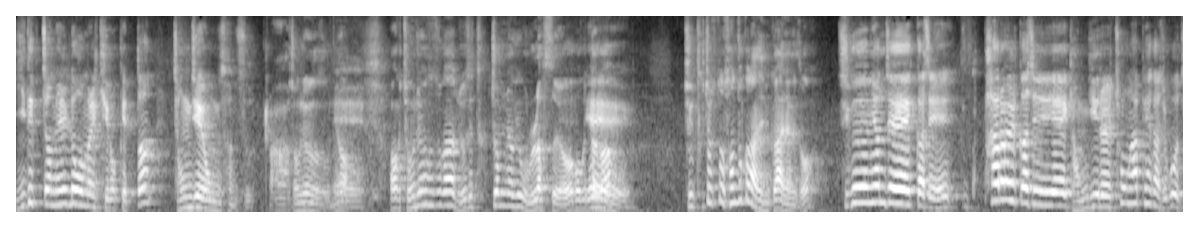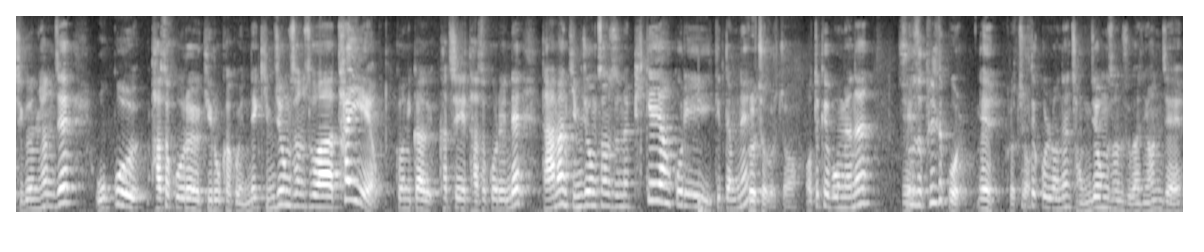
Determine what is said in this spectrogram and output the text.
2득점 1도움을 기록했던 정재용 선수. 아 정재영 선수군요. 예. 아 정재영 선수가 요새 득점력이 올랐어요. 거기다가 예. 지금 득점도 선두권 아닙니까 안양에서? 지금 현재까지 8월까지의 경기를 총합해 가지고 지금 현재 5골 5골을 기록하고 있는데 김지웅 선수와 타이예요. 그러니까 같이 5골인데 다만 김지웅 선수는 PK 한 골이 있기 때문에 그렇죠, 그렇죠. 어떻게 보면은 순수 필드골. 예, 그렇죠. 필드골로는 정재웅 선수가 현재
